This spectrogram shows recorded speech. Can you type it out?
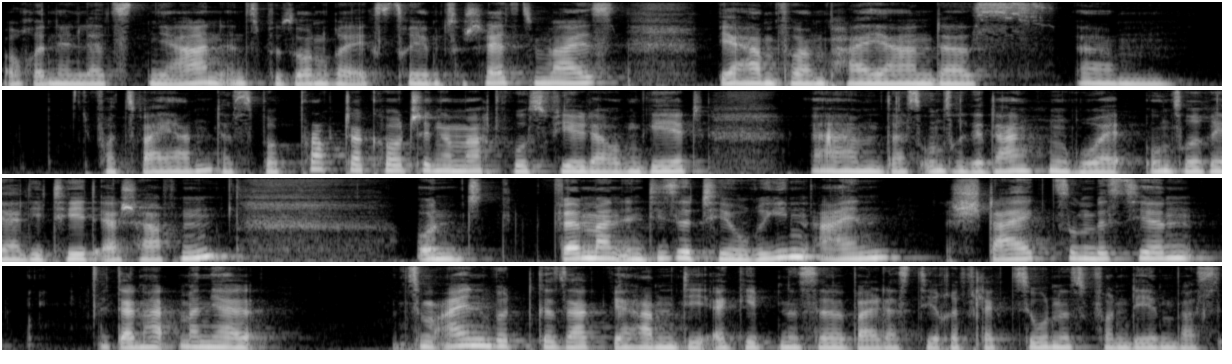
auch in den letzten Jahren insbesondere extrem zu schätzen weiß, wir haben vor ein paar Jahren das, ähm, vor zwei Jahren das Bob Proctor Coaching gemacht, wo es viel darum geht, ähm, dass unsere Gedanken unsere Realität erschaffen. Und wenn man in diese Theorien einsteigt, so ein bisschen, dann hat man ja zum einen wird gesagt, wir haben die Ergebnisse, weil das die Reflexion ist von dem, was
